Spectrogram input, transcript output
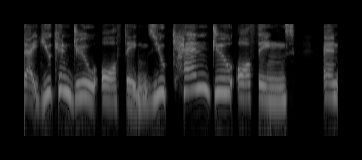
that you can do all things. You can do all things and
